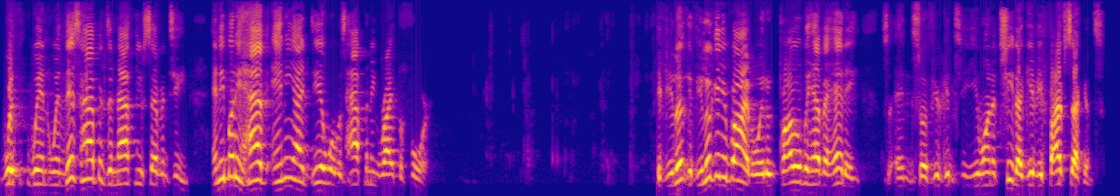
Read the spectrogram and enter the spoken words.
with when when this happens in Matthew 17? Anybody have any idea what was happening right before? If you look, if you look in your Bible, it'll probably have a heading. So- And so, if you're you want to cheat, I'll give you five seconds.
